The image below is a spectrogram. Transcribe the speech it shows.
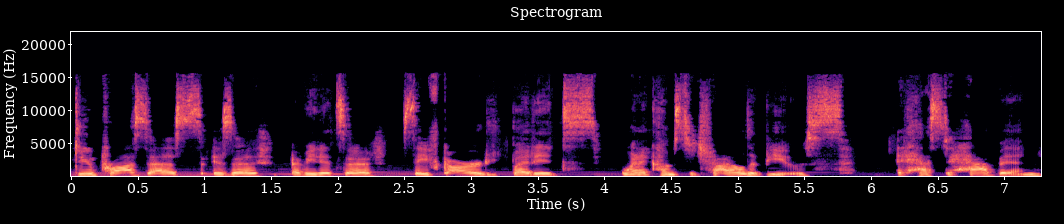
due process is a, I mean, it's a safeguard, but it's when it comes to child abuse, it has to happen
